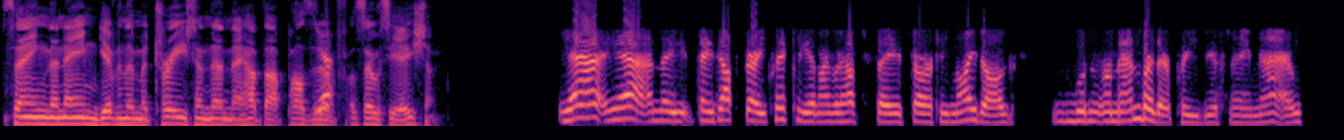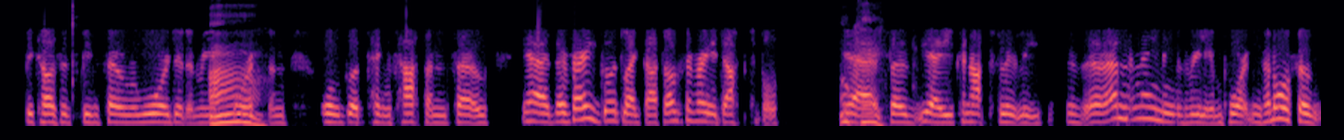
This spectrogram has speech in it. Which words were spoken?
saying the name, giving them a treat, and then they have that positive association. Yeah, yeah, and they they adapt very quickly. And I would have to say, historically, my dogs wouldn't remember their previous name now because it's been so rewarded and ah. reinforced, and all good things happen. So yeah, they're very good like that. Dogs are very adaptable. Yeah, so yeah, you can absolutely. And naming is really important, and also,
